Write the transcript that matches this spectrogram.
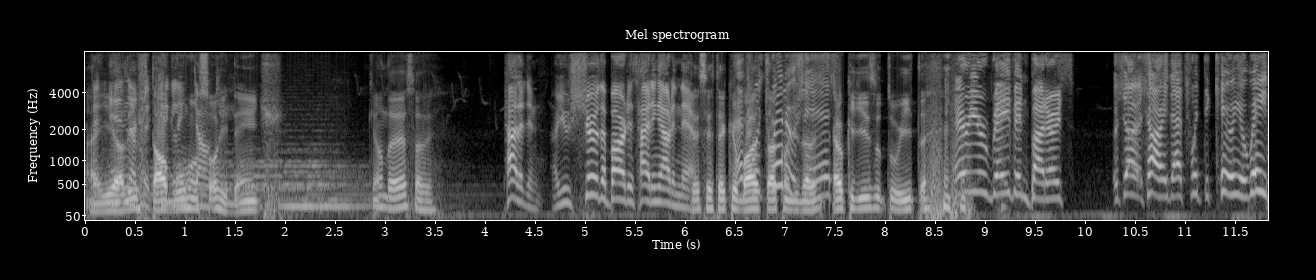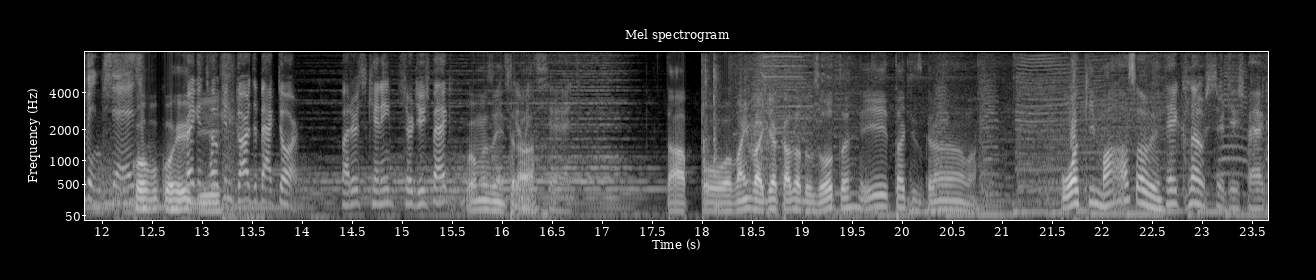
Aí ali está o burro sorridente. Que onda é essa, velho? Paladin, are you sure the bard is hiding out in there? Tem certeza que o bard está escondido ali? É o que diz o Twitter. Carrier Raven, Butters. So, sorry, that's what the Carrier Raven says. Corvo correio diz. Token, guard the back door. Butters, Kenny, Sir Douchebag. Vamos entrar. Tá, pô, vai invadir a casa dos outros? Eita desgrama. Pô, que massa, velho. Stay close, Sir Douchebag.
